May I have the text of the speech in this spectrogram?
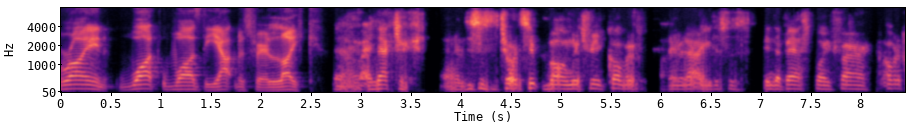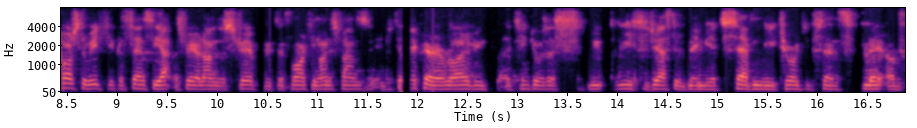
Brian, what was the atmosphere like? Uh, electric. Uh, this is the third Super Bowl in which we've covered. I would argue this has been the best by far. Over the course of the week, you could sense the atmosphere along the strip with the 49ers fans in particular arriving. I think it was a, we, we suggested maybe a 70 30% split of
